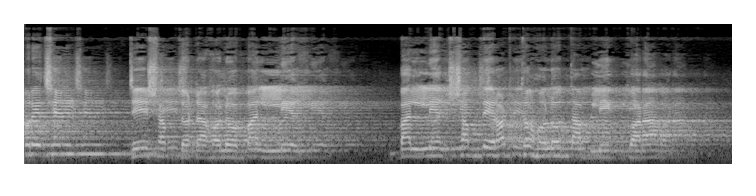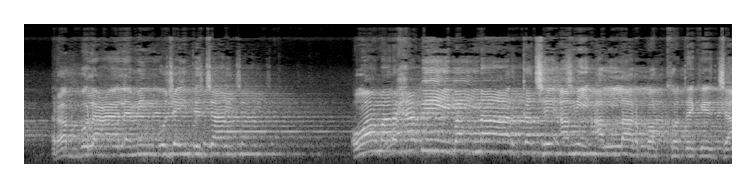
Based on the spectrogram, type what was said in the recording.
করেছেন, যে শব্দটা হলো বাল্লিগ। বাল্লিগ শব্দের অর্থ হলো তাবলিগ করা। রব্বুল আলামিন বুঝাইতে চান, ও আমার হাবিব, আপনার কাছে আমি আল্লাহর পক্ষ থেকে যা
